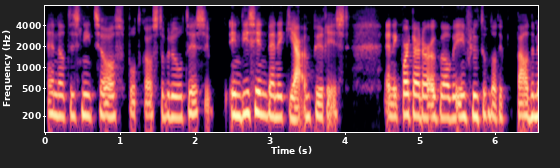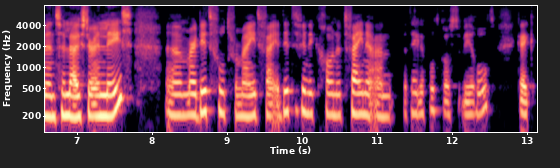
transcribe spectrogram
En dat is niet zoals podcasten bedoeld is. In die zin ben ik ja een purist. En ik word daardoor ook wel beïnvloed omdat ik bepaalde mensen luister en lees. Uh, maar dit voelt voor mij het. Dit vind ik gewoon het fijne aan het hele podcastwereld. Kijk,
